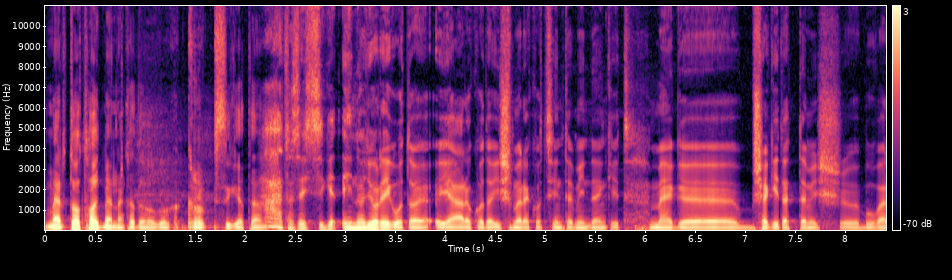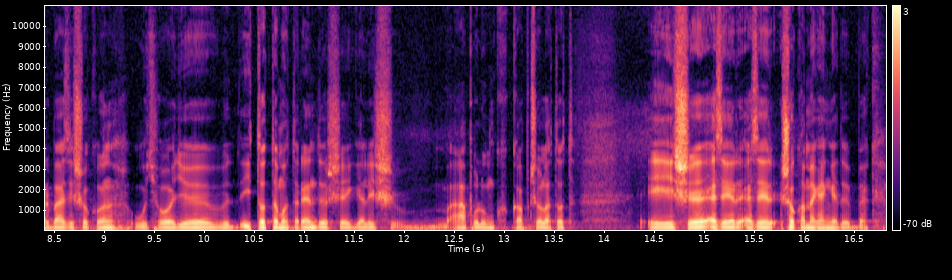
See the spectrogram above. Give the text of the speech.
Mert ott hogy mennek a dolgok? Krok szigeten. Hát az egy sziget. Én nagyon régóta járok oda, ismerek ott szinte mindenkit. Meg segítettem is ö, búvárbázisokon, úgyhogy ö, itt-ott ott a rendőrséggel is ápolunk kapcsolatot, és ezért, ezért sokkal megengedőbbek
